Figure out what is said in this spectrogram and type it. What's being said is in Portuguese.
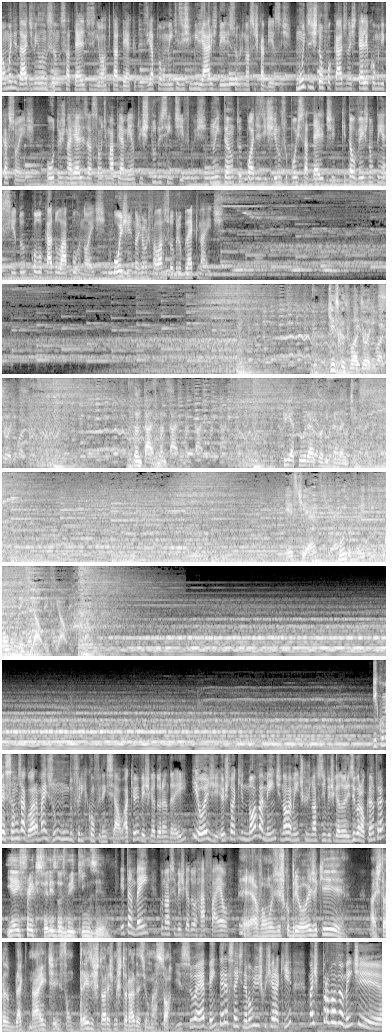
A humanidade vem lançando satélites em órbita há décadas e atualmente existem milhares deles sobre nossas cabeças. Muitos estão focados nas telecomunicações, outros na realização de mapeamento e estudos científicos. No entanto, pode existir um suposto satélite que talvez não tenha sido colocado lá por nós. Hoje nós vamos falar sobre o Black Knight. Discos voadores. Fantasmas. Criaturas horripilantes. Este é Mundo Freak Confidencial. Começamos agora mais um Mundo Freak Confidencial. Aqui é o investigador Andrei e hoje eu estou aqui novamente, novamente com os nossos investigadores Igor Alcântara. E aí, Freaks, feliz 2015. E também com o nosso investigador Rafael. É, vamos descobrir hoje que a história do Black Knight são três histórias misturadas em uma só. Isso é bem interessante, né? Vamos discutir aqui, mas provavelmente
